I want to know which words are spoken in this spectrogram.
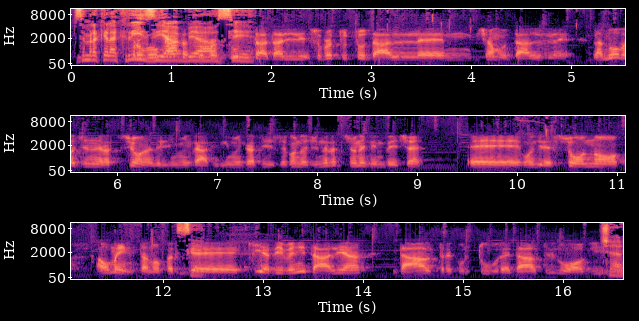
sembra che la crisi abbia... Sì. soprattutto, dagli- soprattutto dalle, diciamo, dalla nuova generazione degli immigrati, gli immigrati di seconda generazione che invece eh, come dire, sono, aumentano perché chi arriva in Italia da altre culture, da altri luoghi, Certo.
